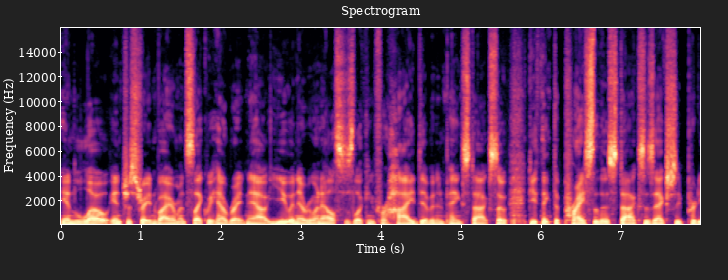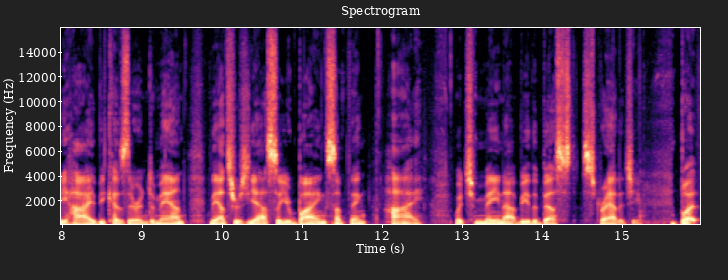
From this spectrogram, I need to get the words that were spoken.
in low interest rate environments like we have right now you and everyone else is looking for high dividend paying stocks. So do you think the price of those stocks is actually pretty high because they're in demand? The answer is yes. So you're buying something high which may not be the best strategy But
